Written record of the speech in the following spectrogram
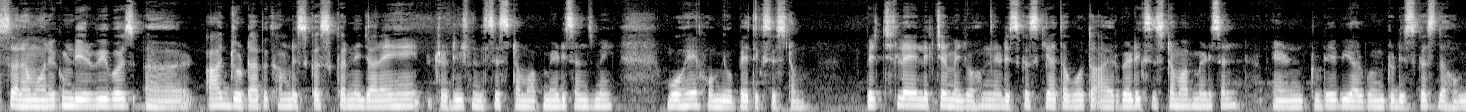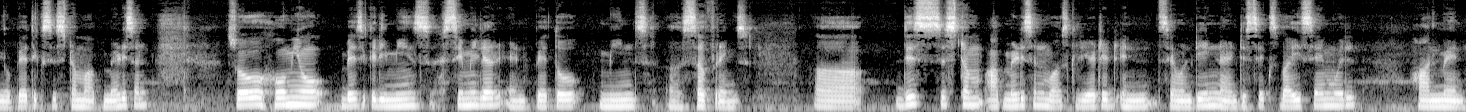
असलम डियर व्यूवर्स आज जो टॉपिक हम डिस्कस करने जा रहे हैं ट्रेडिशनल सिस्टम ऑफ मेडिसन में वो है होम्योपैथिक सिस्टम पिछले लेक्चर में जो हमने डिस्कस किया था वो था तो Ayurvedic system of medicine and today we are going to discuss the homeopathic system of medicine so homeo basically means similar and patho means sufferings this system of medicine was created in seventeen six by Samuel Hahnemann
